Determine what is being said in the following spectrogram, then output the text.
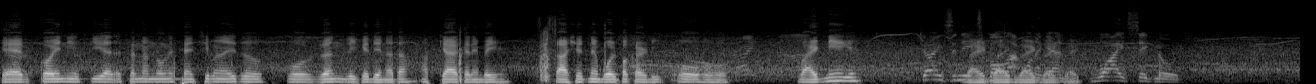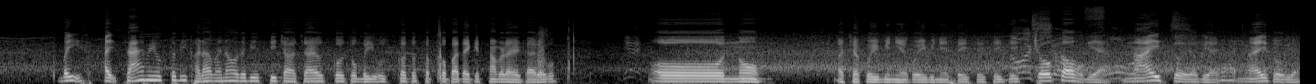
खैर, कोई नहीं, उसकी असल में हम लोगों ने सेंचुरी बनाई तो वो रन लेके देना था। अब क्या करें भाई? राशिद ने बॉल पकड़ ली। ओ हो हो। वाइड नहीं है ये? Wide wide wide wide wide भाई सैम युक्त भी खड़ा हुआ ना, और अभी इतनी चाचा है उसको तो भाई उसका तो सबको पता है कितना बड़ा हिटर है वो। ओ, नो। अच्छा कोई भी नहीं है, कोई भी नहीं है। सही सही सही सही। चौका हो गया। नाइस तो हो गया, यार। नाइस हो गया।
